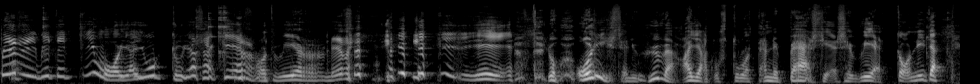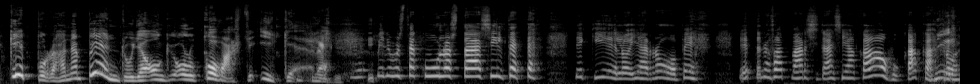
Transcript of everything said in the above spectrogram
Peri, miten kivoja juttuja sä kerrot, Werner. no, oli se nyt hyvä ajatus tulla tänne pääsiäisen viettoon. Niitä kippurahänen pentuja onkin ollut kovasti ikävä. Minusta kuulostaa siltä, että ne Kielo ja Roope, että ne ovat varsinaisia kauhukakaroita.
